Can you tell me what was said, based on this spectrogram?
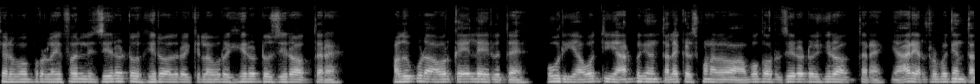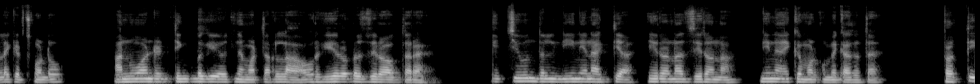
ಕೆಲವೊಬ್ಬರು ಲೈಫಲ್ಲಿ ಝೀರೋ ಟು ಹೀರೋ ಆದರೆ ಕೆಲವರು ಹೀರೋ ಟು ಝೀರೋ ಆಗ್ತಾರೆ. ಅದು ಕೂಡ ಅವ್ರ ಕೈಯಲ್ಲೇ ಇರುತ್ತೆ. ಅವ್ರು ಯಾವತ್ತು ಯಾರ ಬಗ್ಗೆ ತಲೆ ಕೆಡಿಸ್ಕೊಳಲ್ಲ ಅವಾಗ ಅವರು ಝೀರೋ ಟು ಹೀರೋ ಆಗ್ತಾರೆ. ಯಾರು ಎಲ್ಲರ ಬಗ್ಗೆ ತಲೆ ಕೆಡಿಸ್ಕೊಂಡು ಅನ್ವಾಂಟೆಡ್ ಥಿಂಕ್ ಬಗ್ಗೆ ಯೋಚನೆ ಮಾಡ್ತಾರಲ್ಲ, ಅವ್ರು ಹೀರೋ ಟು ಝೀರೋ ಆಗ್ತಾರೆ. ಈ ಜೀವನದಲ್ಲಿ ನೀನೇನಾಗ್ತೀಯಾ ಹೀರೋನ ಝೀರೋನ ನೀನೇ ಆಯ್ಕೆ ಮಾಡ್ಕೊಬೇಕಾಗತ್ತೆ. ಪ್ರತಿ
